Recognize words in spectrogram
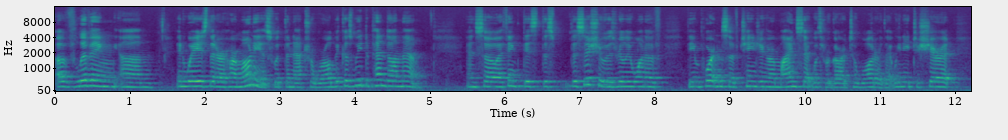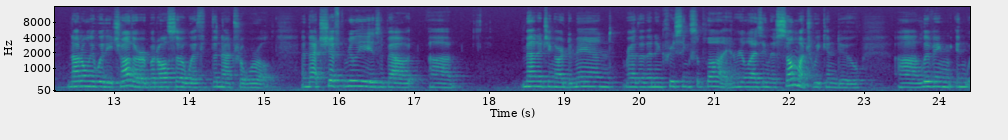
of living um, in ways that are harmonious with the natural world because we depend on them. And so I think this, this, this issue is really one of the importance of changing our mindset with regard to water, that we need to share it not only with each other, but also with the natural world. And that shift really is about uh, managing our demand rather than increasing supply and realizing there's so much we can do uh, living in,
